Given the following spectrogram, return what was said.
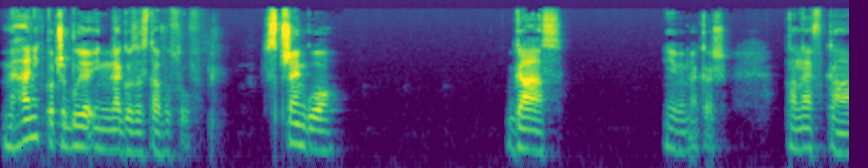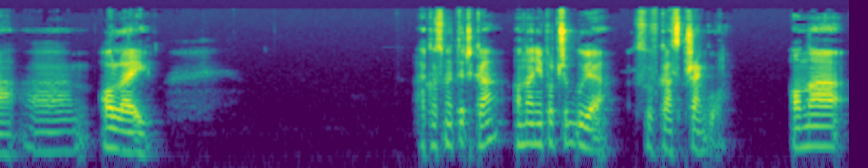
Mechanik potrzebuje innego zestawu słów. Sprzęgło, gaz, nie wiem, jakaś panewka, olej. A kosmetyczka, ona nie potrzebuje słówka sprzęgło. Ona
